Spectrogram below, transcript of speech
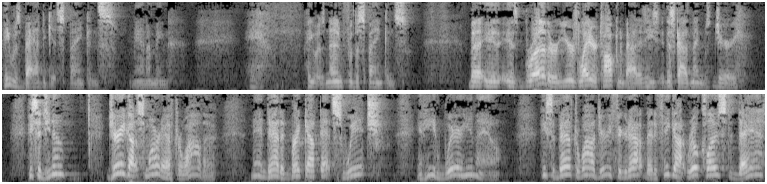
he was bad to get spankings. Man, I mean, he, was known for the spankings. But his, his brother, years later, talking about it, he's, this guy's name was Jerry. He said, you know, Jerry got smart after a while though. Man, Dad would break out that switch and he'd wear him out. He said, but after a while, Jerry figured out that if he got real close to Dad,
